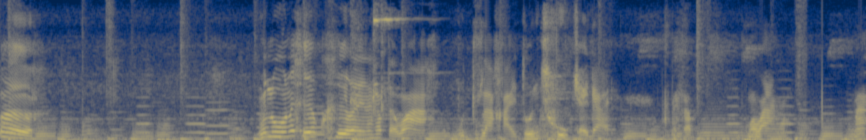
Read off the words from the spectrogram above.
เออไม่รู้นะคือคืออะไรนะครับ แต่ว่าราคาตัวนี้ถูกใช้ได้นะครับ มาวางนะ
